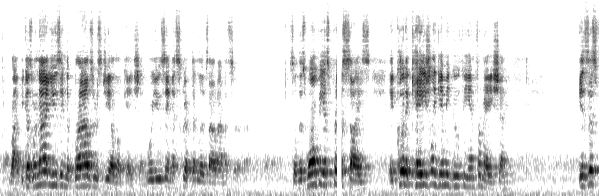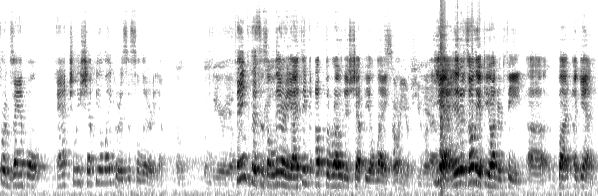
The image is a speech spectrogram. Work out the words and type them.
Okay. Right, because we're not using the browser's geolocation. We're using a script that lives out on a server. So this won't be as precise. It could occasionally give me goofy information. Is this, for example, actually Sheffield Lake or is this Elyria? Il- Elyria. I think this is Elyria. I think up the road is Sheffield Lake. It's only a few hundred. Yeah, it is only a few hundred feet. Uh, but again,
